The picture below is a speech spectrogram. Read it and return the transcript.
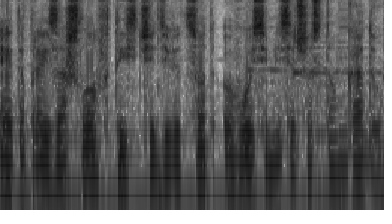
Это произошло в 1986 году.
